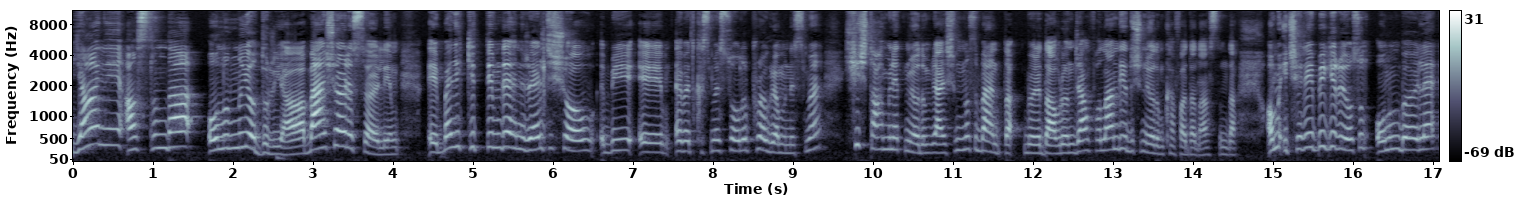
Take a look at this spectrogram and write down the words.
Yani aslında olunuyordur ya. Ben şöyle söyleyeyim. E, ben ilk gittiğimde hani reality show bir e, evet kısmetse olur programın ismi. Hiç tahmin etmiyordum. Yani şimdi nasıl ben da, böyle davranacağım falan diye düşünüyordum kafadan aslında. Ama içeriye bir giriyorsun onun böyle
